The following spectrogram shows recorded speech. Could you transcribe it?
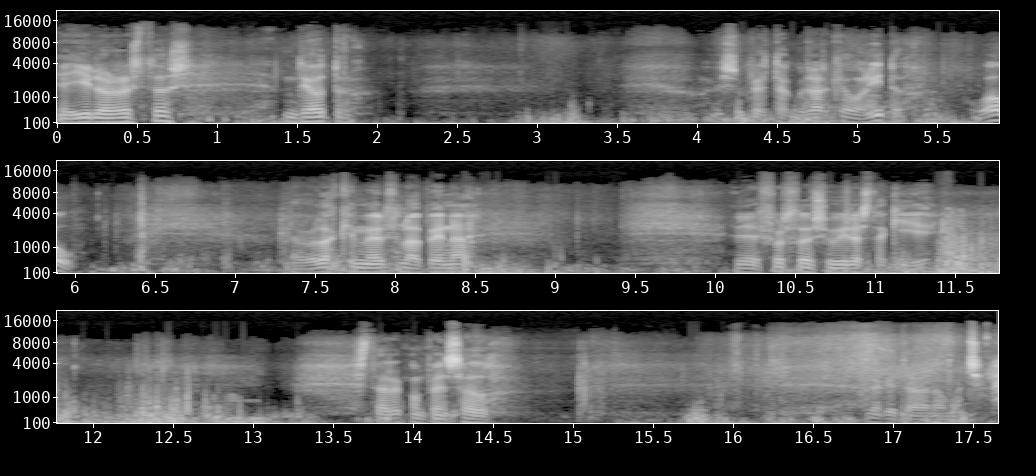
Y allí los restos de otro. Espectacular, qué bonito. Wow. La verdad es que merece la pena el esfuerzo de subir hasta aquí. ¿eh? Está recompensado. Mira que te la mochila.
